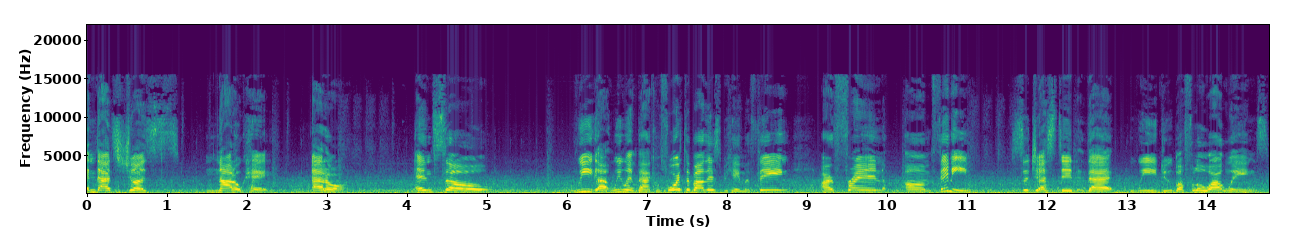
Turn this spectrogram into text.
And that's just not okay at all. And so we got we went back and forth about this, became a thing. Our friend um Finney suggested that we do Buffalo Wild Wings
